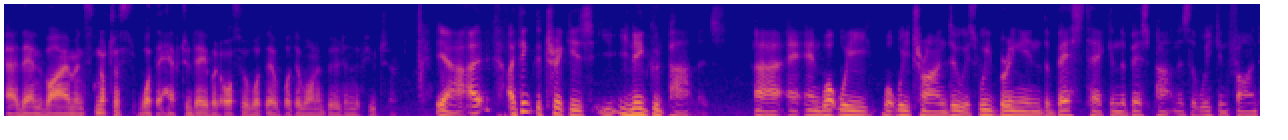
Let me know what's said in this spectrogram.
uh, their environments, not just what they have today, but also what they what they want to build in the future? Yeah, I, I think the trick is you, you need good partners. Uh, and what we what we try and do is we bring in the best tech and the best partners that we can find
